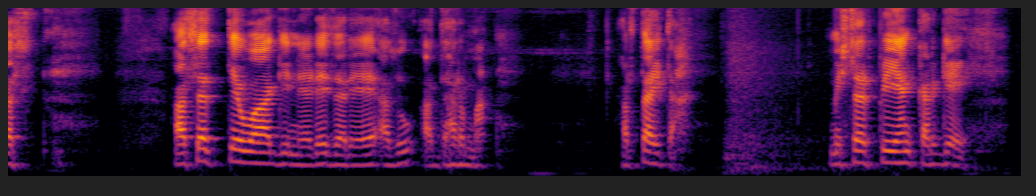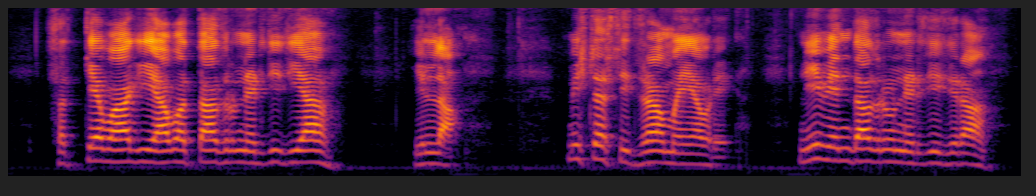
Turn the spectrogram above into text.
ಅಸ್ ಅಸತ್ಯವಾಗಿ ನಡೆದರೆ ಅದು ಅಧರ್ಮ. ಅರ್ಥ ಆಯ್ತಾ? ಮಿಸ್ಟರ್ ಪ್ರಿಯಾಂಕ್ ಖರ್ಗೆ ಸತ್ಯವಾಗಿ ಯಾವತ್ತಾದರೂ ನಡೆದಿದೆಯಾ ಇಲ್ಲ. ಮಿಸ್ಟರ್ ಸಿದ್ದರಾಮಯ್ಯ ಅವರೇ, ನೀವೆಂದಾದರೂ ನಡೆದಿದ್ದೀರಾ?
